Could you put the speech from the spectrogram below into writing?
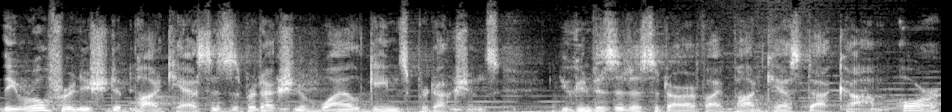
The Roll for Initiative podcast is a production of Wild Games Productions. You can visit us at rfipodcast.com or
